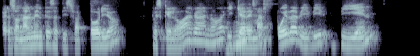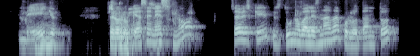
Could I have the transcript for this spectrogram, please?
personalmente satisfactorio, pues que lo haga, ¿no? Y que además pueda vivir bien de ello. Pero lo que hacen es, no, ¿sabes qué? Pues tú no vales nada, por lo tanto,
